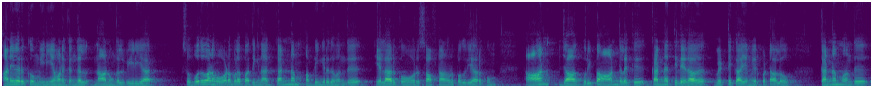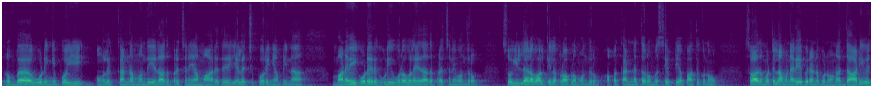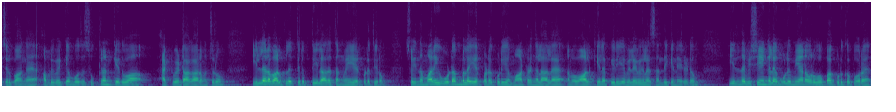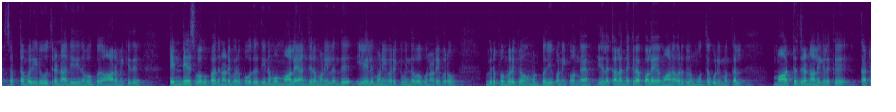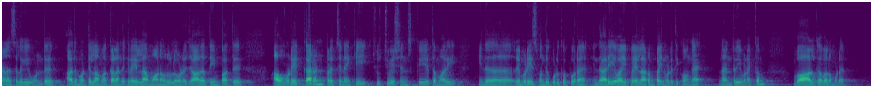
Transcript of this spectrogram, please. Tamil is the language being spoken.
அனைவருக்கும் இனிய வணக்கங்கள். நான் உங்கள் வீடியார். ஸோ பொதுவாக நம்ம உடம்புல பார்த்திங்கன்னா கன்னம் அப்படிங்கிறது வந்து எல்லாருக்கும் ஒரு சாஃப்டான ஒரு பகுதியாக இருக்கும். ஆண் ஜா குறிப்பாக ஆண்களுக்கு கன்னத்தில் ஏதாவது வெட்டுக்காயம் ஏற்பட்டாலோ கன்னம் வந்து ரொம்ப ஒடுங்கி போய் உங்களுக்கு கன்னம் வந்து ஏதாவது பிரச்சனையாக மாறுது இழைச்சி போகிறீங்க அப்படின்னா மனைவி கூட இருக்கக்கூடிய உறவில் ஏதாவது பிரச்சனை வந்துடும் ஸோ இல்லற வாழ்க்கையில் ப்ராப்ளம் வந்துடும் அப்போ கன்னத்தை ரொம்ப சேஃப்டியாக பார்த்துக்கணும் ஸோ அது மட்டும் இல்லாமல் நிறைய பேர் என்ன பண்ணுவாங்கன்னா தாடி வச்சுருப்பாங்க. அப்படி வைக்கும்போது சுக்ரன் கெதுவாக ஆக்டிவேட் ஆக ஆரம்பிச்சிடும் இல்லற வாழ்க்கையில் திருப்தி இல்லாத தன்மையை ஏற்படுத்திடும் ஸோ இந்த மாதிரி உடம்பில் ஏற்படக்கூடிய மாற்றங்களால் நம்ம வாழ்க்கையில் பெரிய விளைவுகளை சந்திக்க நேரிடும். இந்த விஷயங்களை முழுமையான ஒரு வகுப்பாக கொடுக்க போகிறேன் செப்டம்பர் இருபத்தி ரெண்டாம் தேதி இந்த வகுப்பு ஆரம்பிக்குது. டென் டேஸ் வகுப்பாக இது நடைபெற போகுது. தினமும் மாலை அஞ்சரை மணிலேருந்து ஏழு மணி வரைக்கும் இந்த வகுப்பு நடைபெறும். விருப்பம் இருக்கிறவங்க முன்பதிவு பண்ணிக்கோங்க. இதில் கலந்துக்கிற பழைய மாணவர்கள் மூத்த குடிமக்கள் மாற்றுத்திறனாளிகளுக்கு கட்டண சலுகை உண்டு. அது மட்டும் இல்லாமல் கலந்துக்கிற எல்லா மாணவர்களோட ஜாதத்தையும் பார்த்து அவங்களுடைய கரண்ட் பிரச்சனைக்கு சுச்சுவேஷன்ஸ்க்கு ஏற்ற மாதிரி இந்த ரெமெடிஸ் வந்து கொடுக்க போகிறேன் இந்த அரிய வாய்ப்பை எல்லாரும் பயன்படுத்திக்கோங்க. நன்றி வணக்கம். வாழ்க வளமுடன்.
